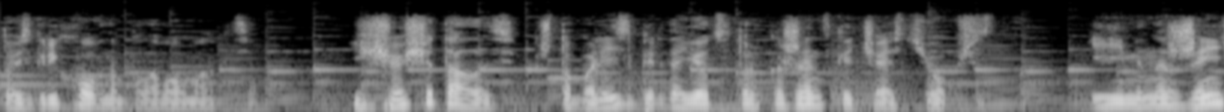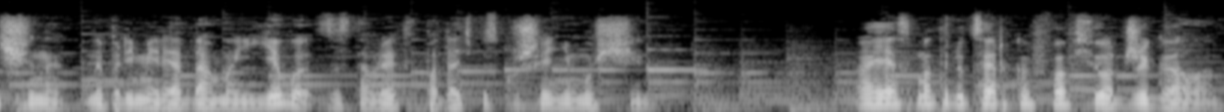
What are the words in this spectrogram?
то есть греховном половом акте. Еще считалось, что болезнь передается только женской частью общества. И именно женщины на примере Адама и Евы заставляют впадать в искушение мужчин. А я смотрю, церковь вовсю отжигала.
